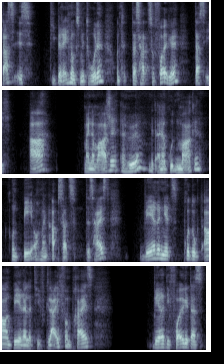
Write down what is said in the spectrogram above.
Das ist die Berechnungsmethode und das hat zur Folge, dass ich A meine Marge erhöhe mit einer guten Marke und B auch meinen Absatz. Das heißt, wären jetzt Produkt A und B relativ gleich vom Preis, wäre die Folge, dass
